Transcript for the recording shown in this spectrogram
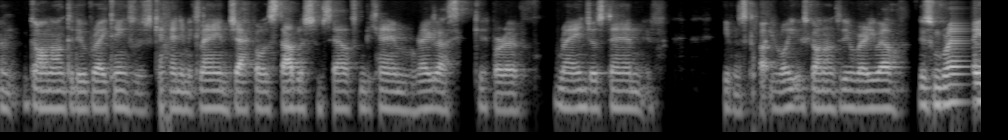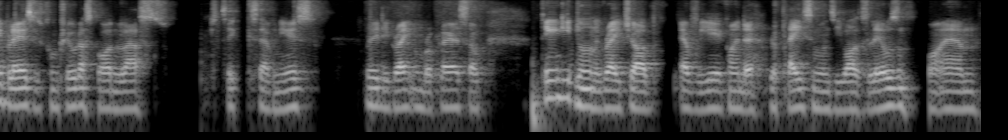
and gone on to do great things, which is Kenny McLean. Jacko established himself and became regular skipper of Rangers then, even Scotty Wright who's gone on to do very well. There's some great players who's come through that squad in the last six, seven years. Really great number of players. So I think he's done a great job every year, kind of replacing ones he was losing. But um,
